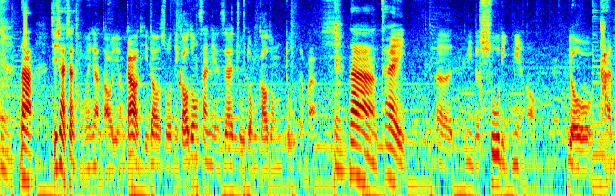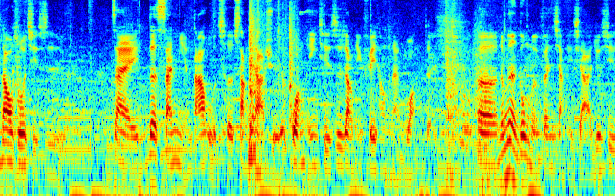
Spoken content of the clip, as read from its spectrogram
嗯那接下来想请问一下导演刚有提到说你高中三年是在竹东高中读的嘛？嗯那在呃你的书里面哦，有谈到说，其实，在那三年搭火车上下学的光阴，其实是让你非常难忘的。呃，能不能跟我们分享一下，尤其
